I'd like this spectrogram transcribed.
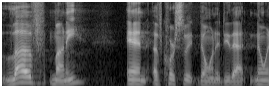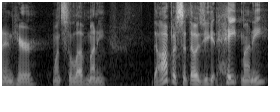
love money, and of course, we don't want to do that. No one in here wants to love money. The opposite, though, is you get hate money.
